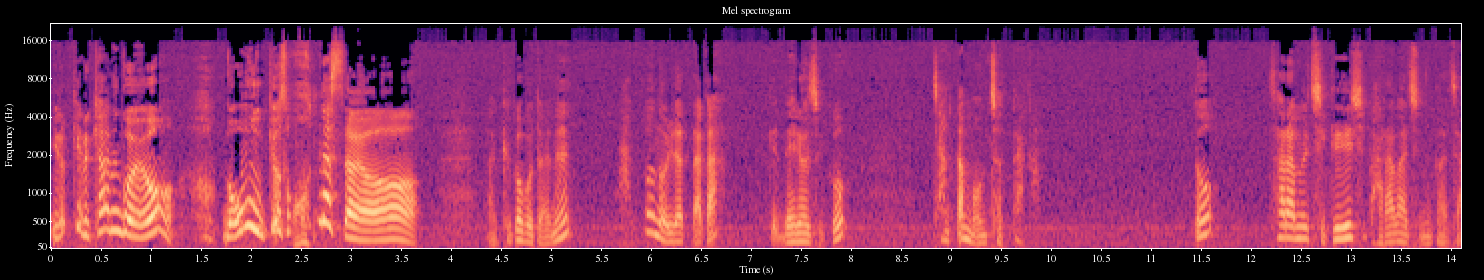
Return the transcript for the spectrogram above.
이렇게 이렇게 하는 거예요. 너무 웃겨서 혼났어요. 아, 그거보다는 한 번 올렸다가 내려주고 잠깐 멈췄다가 또 사람을 지그시 바라봐 주는 거죠.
